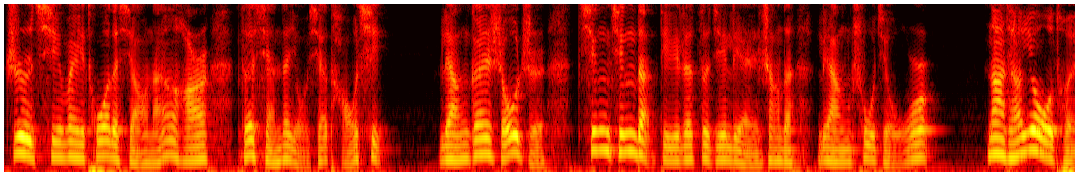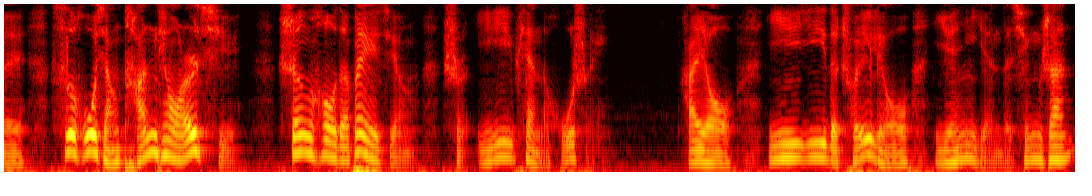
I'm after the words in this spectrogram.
稚气未脱的小男孩则显得有些淘气，两根手指轻轻地抵着自己脸上的两处酒窝，那条右腿似乎想弹跳而起，身后的背景是一片的湖水。还有依依的垂柳，隐隐的青山，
